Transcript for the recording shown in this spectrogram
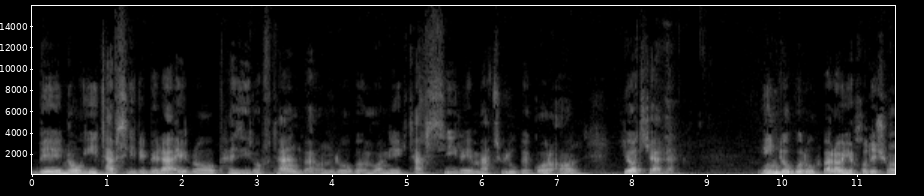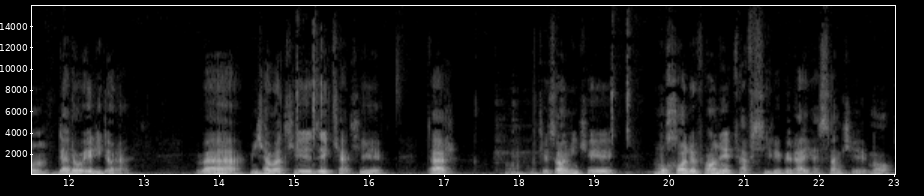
به نوعی تفسیر به رأی رو پذیرفتند و اون رو به عنوان یک تفسیر مطلوب قرآن یاد کردند. این دو گروه برای خودشون دلایلی دارند و می شود که ذکر که در کسانی که مخالفان تفسیر به رأی هستند که ما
